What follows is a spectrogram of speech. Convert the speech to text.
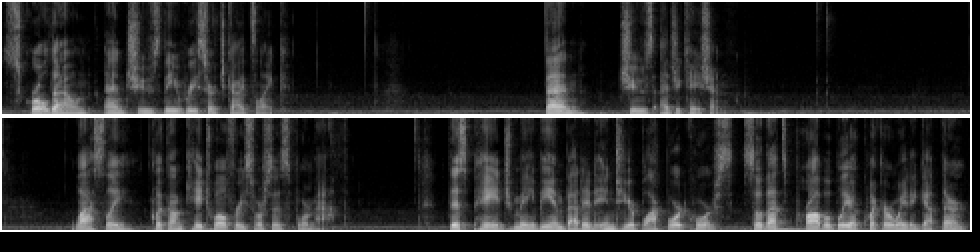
Scroll down and choose the Research Guides link. Then choose Education. Lastly, click on K-12 Resources for Math. This page may be embedded into your Blackboard course, so that's probably a quicker way to get there.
